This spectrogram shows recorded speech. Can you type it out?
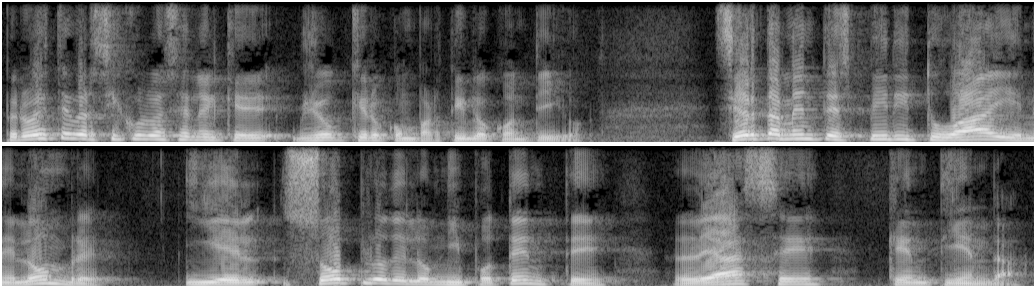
pero este versículo es en el que yo quiero compartirlo contigo. Ciertamente espíritu hay en el hombre y el soplo del omnipotente le hace que entienda.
